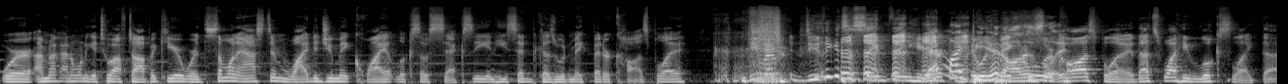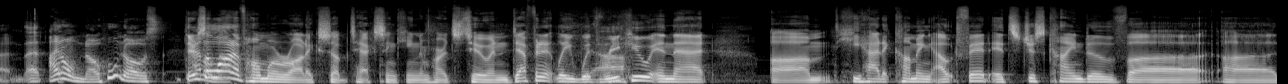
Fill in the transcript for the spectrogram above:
where I'm not I don't want to get too off topic here, where someone asked him why did you make Quiet look so sexy, and he said because it would make better cosplay. Do you, remember, do you think it's the same thing here? That might be would it, make honestly. Cooler cosplay. That's why he looks like that. That- I don't know. Who knows? There's a lot of homoerotic subtext in Kingdom Hearts 2, and definitely with Yeah. Riku in that um, he had it coming outfit. It's just kind of uh, uh,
